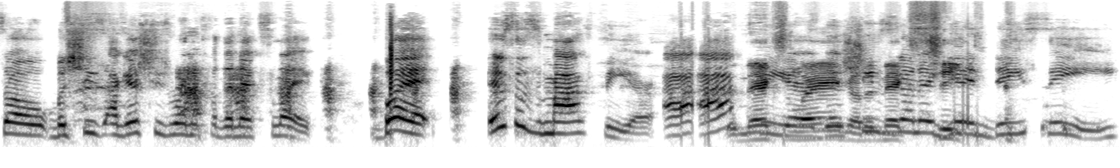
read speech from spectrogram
So, but she's, I guess she's running for the next leg. But this is my fear. I, I fear that she's gonna cheek? get in DC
